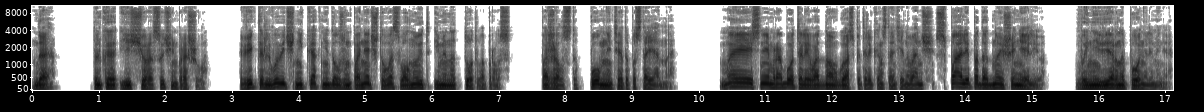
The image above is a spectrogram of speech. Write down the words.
Да. Только еще раз очень прошу. Виктор Львович никак не должен понять, что вас волнует именно тот вопрос. Пожалуйста, помните это постоянно. Мы с ним работали в одном госпитале, Константин Иванович. Спали под одной шинелью. Вы неверно поняли меня.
